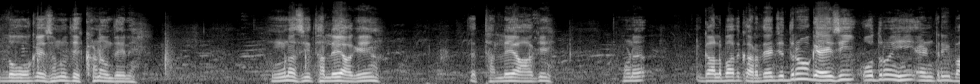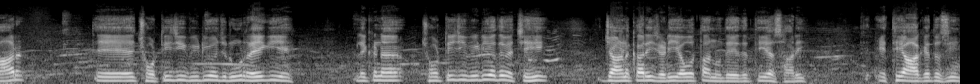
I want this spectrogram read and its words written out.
ਲੋਕ ਇਸ ਨੂੰ ਦੇਖਣ ਆਉਂਦੇ ਨੇ। ਹੁਣ ਅਸੀਂ ਥੱਲੇ ਆ ਗਏ ਆ ਤੇ ਥੱਲੇ ਆ ਕੇ ਹੁਣ ਗੱਲਬਾਤ ਕਰਦੇ ਆ ਜਿੱਧਰੋਂ ਗਏ ਸੀ, ਉਧਰੋਂ ਹੀ ਐਂਟਰੀ ਬਾਹਰ ਤੇ ਛੋਟੀ ਜੀ ਵੀਡੀਓ ਜ਼ਰੂਰ ਰਹੇਗੀ ਏ ਲੇਕਿਨ ਛੋਟੀ ਜੀ ਵੀਡੀਓ ਦੇ ਵਿੱਚ ਹੀ ਜਾਣਕਾਰੀ ਜਿਹੜੀ ਆ ਉਹ ਤੁਹਾਨੂੰ ਦੇ ਦਿੱਤੀ ਆ ਸਾਰੀ। ਤੇ ਇੱਥੇ ਆ ਕੇ ਤੁਸੀਂ,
